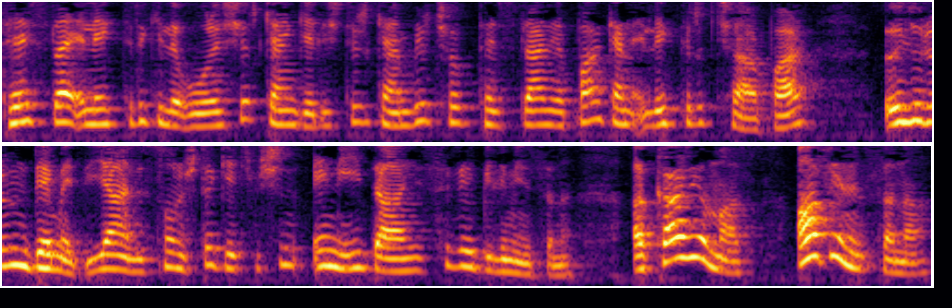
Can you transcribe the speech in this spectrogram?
Tesla elektrik ile uğraşırken, geliştirirken birçok testler yaparken elektrik çarpar, ölürüm demedi. Yani sonuçta geçmişin en iyi dahisi ve bilim insanı. Akar Yılmaz, aferin sana.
